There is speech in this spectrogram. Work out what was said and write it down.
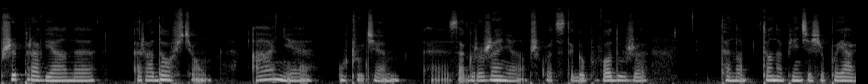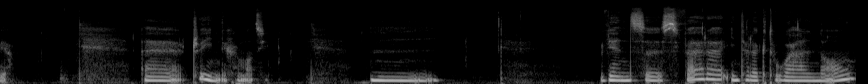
przyprawiane radością, a nie uczuciem e, zagrożenia, na przykład z tego powodu, że to napięcie się pojawia, e, czy innych emocji. Mm. Więc sferę intelektualną,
